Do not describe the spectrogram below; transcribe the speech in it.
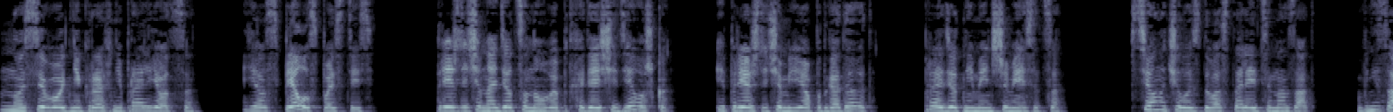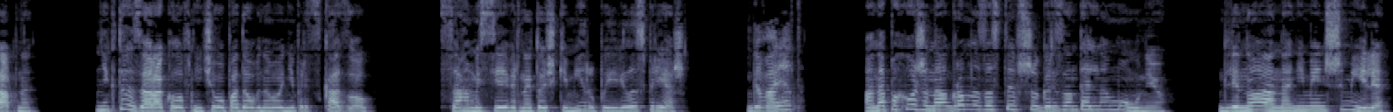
Но сегодня кровь не прольется. Я успела спастись. Прежде чем найдется новая подходящая девушка, и прежде чем ее подготовят, пройдет не меньше месяца. Все началось два столетия назад. Внезапно. Никто из оракулов ничего подобного не предсказывал. В самой северной точке мира появилась брешь. Говорят, она похожа на огромно застывшую горизонтальную молнию. Длиной она не меньше мили,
